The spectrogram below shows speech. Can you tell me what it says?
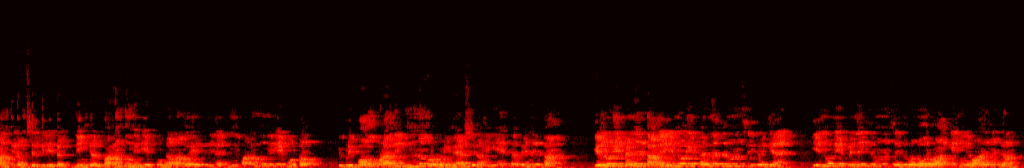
ஆண்களிடம் செல்கிறீர்கள். நீங்கள் வரம்பு மீறிய கூட்டமாகவே இருக்கிறீர்கள். நீங்க வரம்பு மீறிய கூட்டம். இப்படி போகக்கூடாது. இன்னும் ஒரு படி வேலை செய்கிறாங்க ஏன்ட்ட பெண் இருக்காங்க? என்னுடைய பெண் இருக்காங்க. என்னுடைய பெண்ணை திருமணம் செய்து வைக்கிறேன். என்னுடைய பெண்ணை திருமணம் செய்து கொண்டு ஒரு வாழ்க்கையை நீங்க வாழுங்கன்றாங்க.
